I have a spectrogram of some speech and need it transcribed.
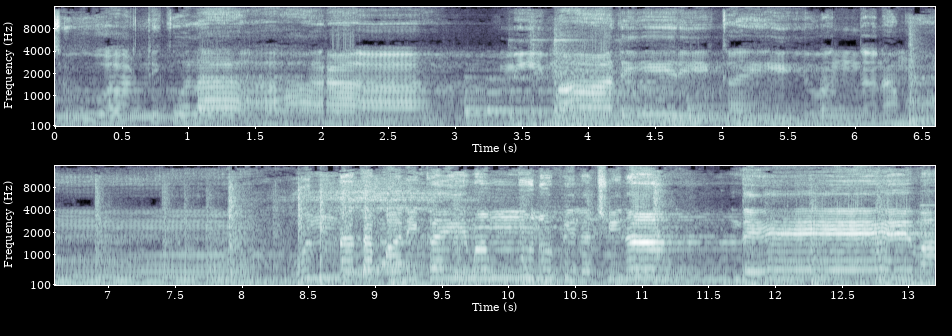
సువార్తికులారా మీ మాదేరికై వందనము. ఉన్నత పనికై మమ్మును పిలచిన దేవా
